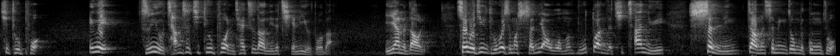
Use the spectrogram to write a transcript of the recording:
去突破，因为只有尝试去突破，你才知道你的潜力有多大。一样的道理，身为基督徒，为什么神要我们不断的去参与圣灵在我们生命中的工作？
